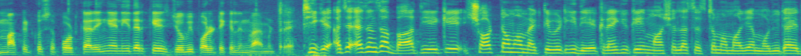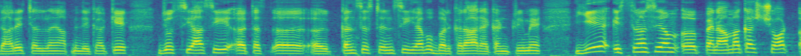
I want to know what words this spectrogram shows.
مارکیٹ کو سپورٹ کریں گے نیدر کیس جو بھی پولیٹیکل انوائرمنٹ رہے۔ ٹھیک ہے۔ اچھا ایسن صاحب، بات یہ کہ شارٹ ٹرم ہم ایکٹیویٹی دیکھ رہے ہیں کیونکہ ماشاء اللہ سسٹم ہمارے یہاں موجودہ ادارے چل رہے ہیں۔ آپ نے دیکھا کہ جو سیاسی کنسسٹنسی ہے وہ برقرار ہے کنٹری میں۔ یہ اس طرح سے ہم پیناما کا شارٹ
